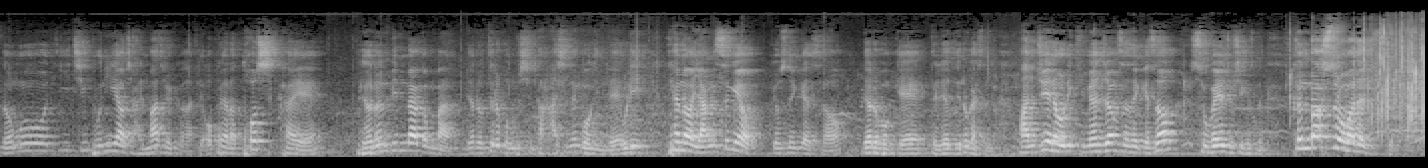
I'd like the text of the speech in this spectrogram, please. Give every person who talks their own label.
Speaker 1: 너무 이 지금 분위기가 잘 맞을 것 같아요. 오페라 토스카의 별은 빛나건만 여러분 들어보시면 다 아시는 곡인데 우리 테너 양승혁 교수님께서 여러분께 들려드리도록 하겠습니다. 반주에는 우리 김현정 선생님께서 수고해 주시겠습니다. 큰 박수로 맞아주십시오.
